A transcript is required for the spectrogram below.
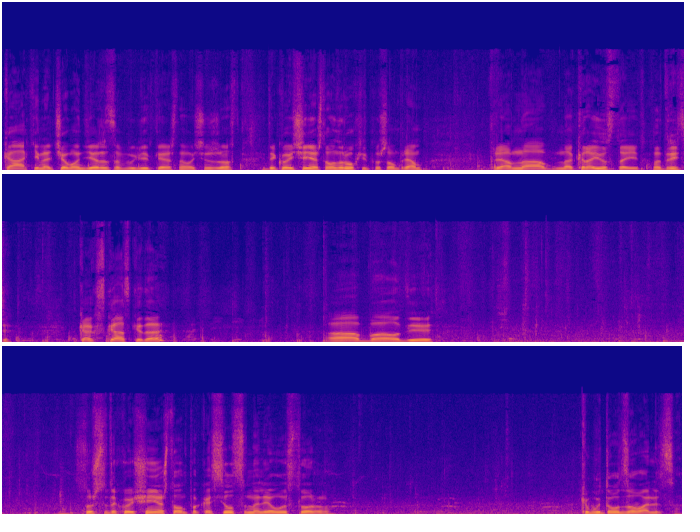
Как и на чем он держится, выглядит, конечно, очень жестко. И такое ощущение, что он рухнет, потому что он прям, прям на, на краю стоит. Смотрите, как в сказке, да? Обалдеть. Слушайте, такое ощущение, что он покосился на левую сторону. Как будто вот завалится.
